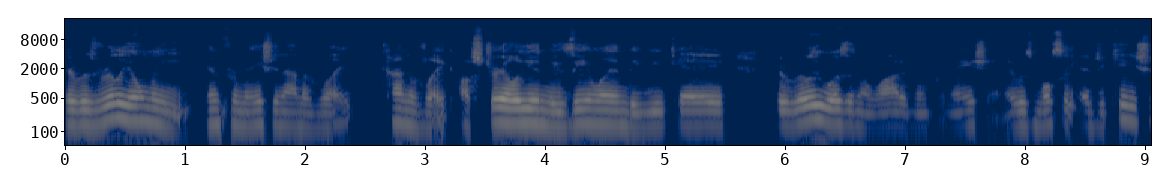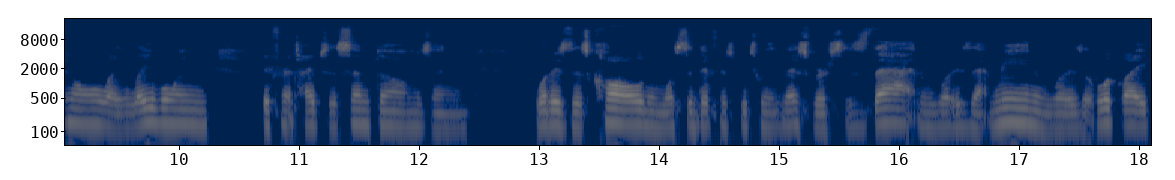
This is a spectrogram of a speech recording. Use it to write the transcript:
there was really only information out of like kind of like Australia, New Zealand, the UK. There really wasn't a lot of information. It was mostly educational, like labeling different types of symptoms and what is this called and what's the difference between this versus that and what does that mean and what does it look like.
